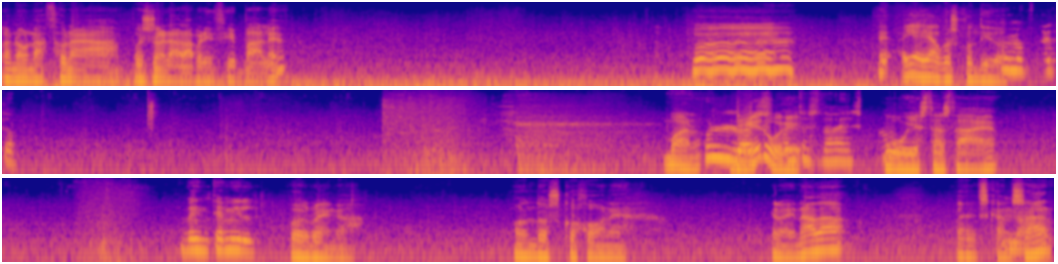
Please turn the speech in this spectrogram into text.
Bueno, una zona, pues no era la principal, ¿eh? Eh, eh, ahí hay algo escondido. Un objeto. Bueno, de héroe. ¿cuántos da esto? Uy, esta está, ¿eh? 20.000. Pues venga. Con dos cojones. Que no hay nada. Voy a descansar.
